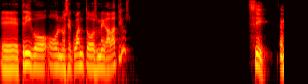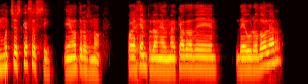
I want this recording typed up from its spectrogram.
eh, trigo o no sé cuántos megavatios? Sí, en muchos casos sí y en otros no. Por ejemplo, en el mercado de, de eurodólar,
